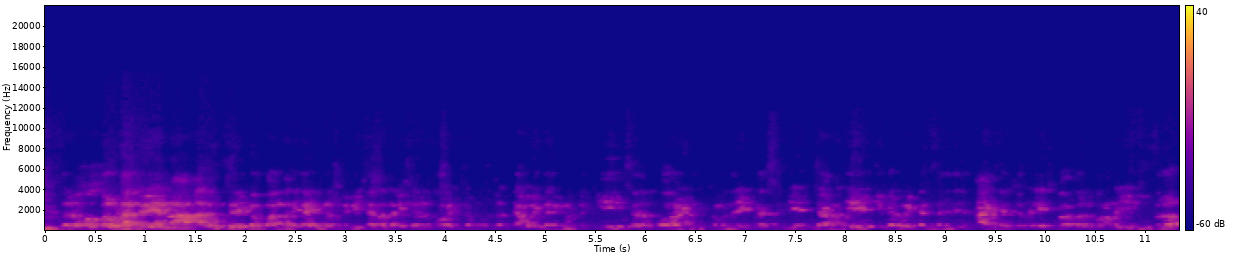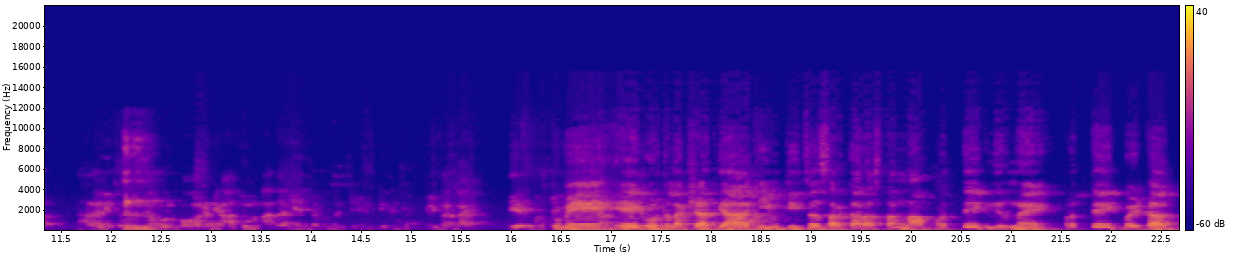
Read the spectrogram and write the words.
तर उद्धव ठाकरे यांना आरोग्य कप्पांमध्ये काही प्रश्न विचारला झाले शरद पवार यांच्याबद्दल त्यावेळी त्यांनी म्हटलं की शरद पवार आणि मुख्यमंत्री एकनाथ शिंदे यांच्यामध्ये जी काही बैठक झाली त्याच्यात काय चर्चा झाली याची मला कल्पना नाही. दुसरं धारावीच्या मुद्द्यावरून पवारांनी अजून अदानी यांच्याबद्दलची नेमकी त्यांची भूमिका काय? ते स्पष्ट तुम्ही. एक गोष्ट लक्षात घ्या की युतीचं सरकार असताना प्रत्येक निर्णय प्रत्येक बैठक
